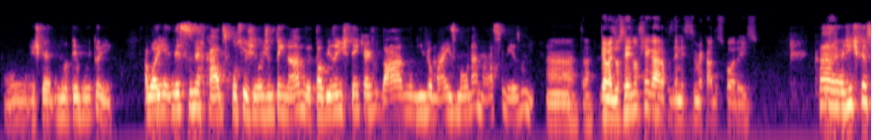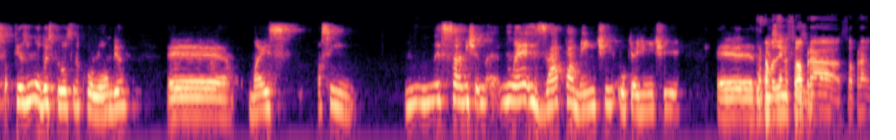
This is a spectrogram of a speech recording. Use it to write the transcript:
Então a gente quer manter muito aí. Agora, nesses mercados que estão surgindo onde não tem nada, talvez a gente tenha que ajudar no nível mais mão na massa mesmo ali. Ah, tá. Então, mas vocês não chegaram a fazer nesses mercados fora isso? Cara, a gente fez, fez um ou dois pilotos na Colômbia, é, mas, assim, necessariamente, não é exatamente o que a gente é, tá estão fazendo só para só para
